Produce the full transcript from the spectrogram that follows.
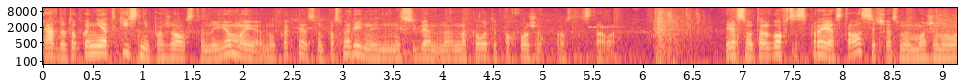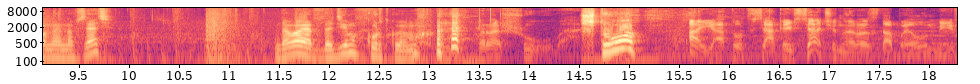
А, да только не откисни, пожалуйста. Ну ё-моё, ну капец, ну посмотри на, на себя, на, на кого ты похожа просто стала. Интересно, у торговца спрей остался, сейчас мы можем его, наверное, взять. Давай отдадим куртку ему. Прошу вас. Что? А я тут всякой всячины раздобыл, мисс.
